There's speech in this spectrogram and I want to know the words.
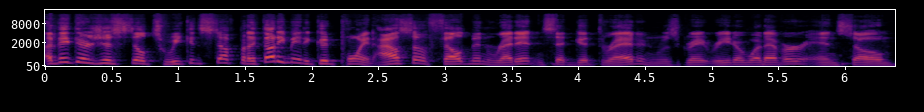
I think they're just still tweaking stuff, but I thought he made a good point. I also Feldman read it and said good thread and was a great read or whatever. And so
